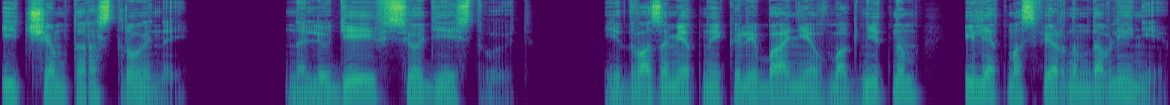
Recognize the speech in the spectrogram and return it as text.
и чем-то расстроенной. На людей все действует. Едва заметные колебания в магнитном или атмосферном давлении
